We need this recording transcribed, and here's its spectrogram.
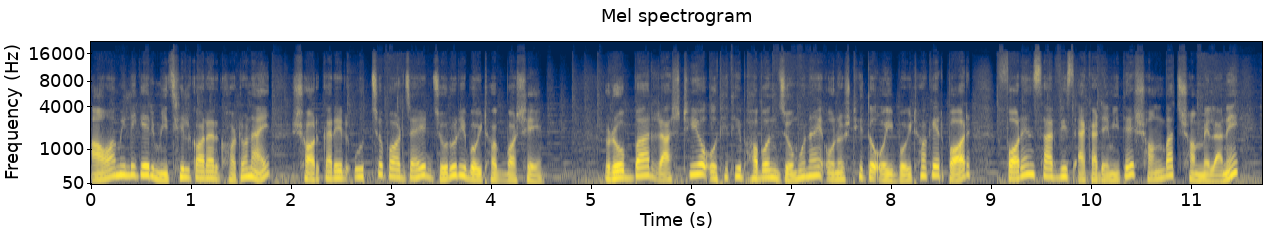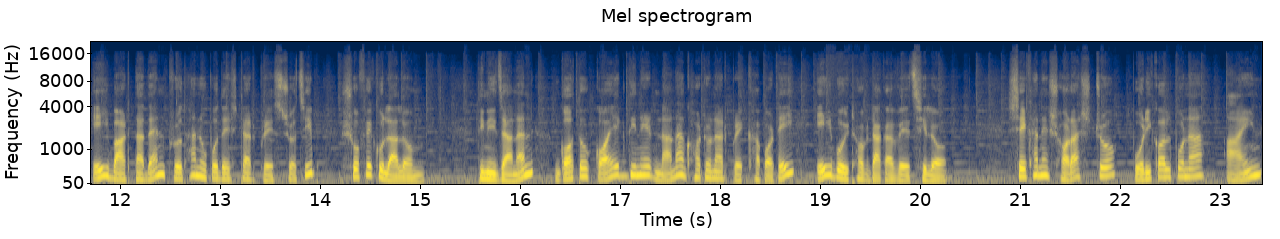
আওয়ামী লীগের মিছিল করার ঘটনায় সরকারের উচ্চ পর্যায়ের জরুরি বৈঠক বসে। রোববার রাষ্ট্রীয় অতিথি ভবন যমুনায় অনুষ্ঠিত ওই বৈঠকের পর ফরেন সার্ভিস একাডেমিতে সংবাদ সম্মেলনে এই বার্তা দেন প্রধান উপদেষ্টার প্রেস সচিব শফিকুল আলম। তিনি জানান, গত কয়েকদিনের নানা ঘটনার প্রেক্ষাপটেই এই বৈঠক ডাকা হয়েছিল। সেখানে স্বরাষ্ট্র, পরিকল্পনা, আইন,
